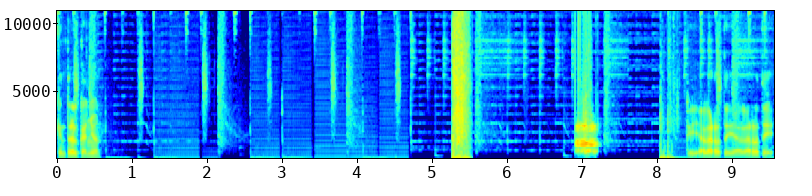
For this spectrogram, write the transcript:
Que entrar al cañón. Ok, agárrate, agárrate.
